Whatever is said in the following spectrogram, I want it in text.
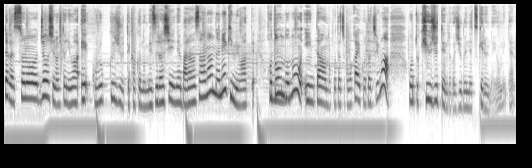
だからその上司の人には「え560って書くの珍しいねバランサーなんだね君は」って。ほとんどのインターンの子たちが若い子たちはほんと90点とか自分でつけるんだよみたいな。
